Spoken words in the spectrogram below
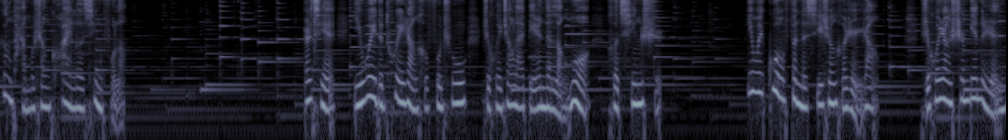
更谈不上快乐幸福了。而且一味的退让和付出，只会招来别人的冷漠。和轻视，因为过分的牺牲和忍让，只会让身边的人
